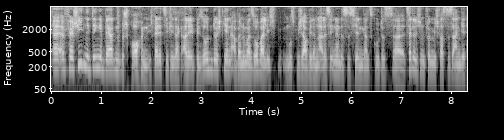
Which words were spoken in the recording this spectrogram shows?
äh, verschiedene Dinge werden besprochen. Ich werde jetzt nicht, wie gesagt, alle Episoden durchgehen, aber nur mal so, weil ich muss mich auch wieder an alles erinnern. Das ist hier ein ganz gutes äh, Zettelchen für mich, was das angeht.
